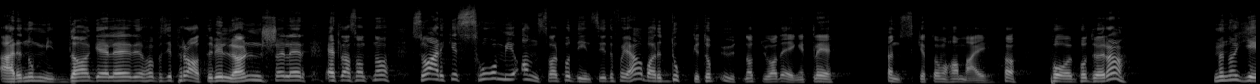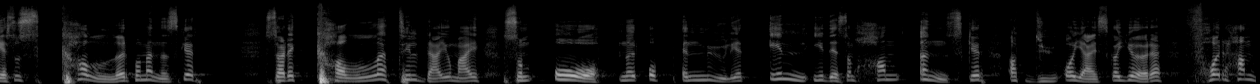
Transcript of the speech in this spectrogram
Er det noe middag?' eller si, 'Prater vi lunsj?' eller et eller annet sånt noe, så er det ikke så mye ansvar på din side, for jeg har bare dukket opp uten at du hadde egentlig ønsket å ha meg på, på døra. Men når Jesus kaller på mennesker, så er det kallet til deg og meg som åpner opp en mulighet inn i det som han ønsker at du og jeg skal gjøre for han.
